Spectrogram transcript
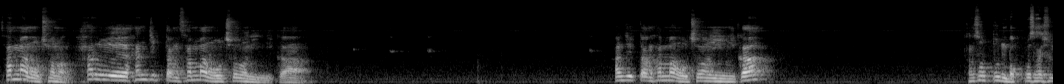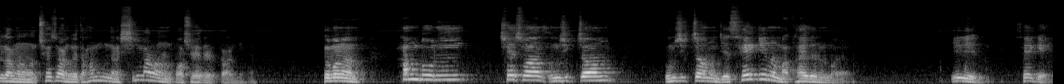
3만 5천 원. 하루에 한 집당 3만 5천 원이니까 한 집당 3만 5천 원이니까 다섯 분 먹고 사시려면 최소한 그래도 한 분당 10만 원은 버셔야 될 거 아니에요. 그러면은 한 분이 최소한 음식점 음식점 이제 세 개는 맡아야 되는 거예요. 1인 세 개.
